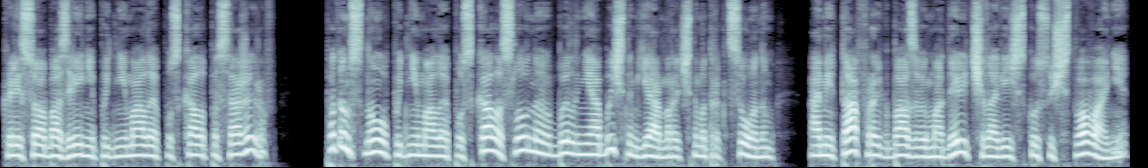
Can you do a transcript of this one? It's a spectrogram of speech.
Колесо обозрения поднимало и опускало пассажиров, потом снова поднимало и опускало, словно было не обычным ярмарочным аттракционом, а метафорой к базовой модели человеческого существования.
